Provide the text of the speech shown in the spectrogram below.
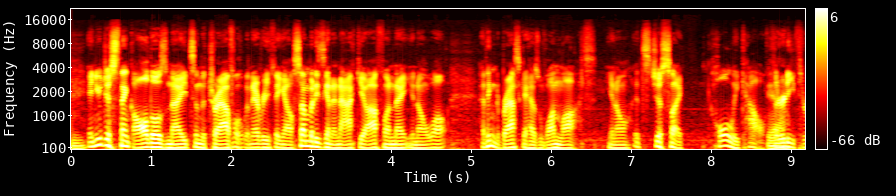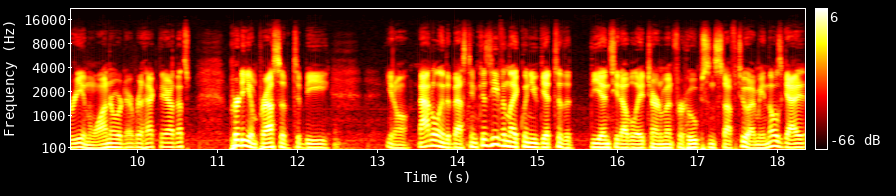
mm-hmm. and you just think all those nights and the travel and everything else, somebody's going to knock you off one night. You know, well, I think Nebraska has one loss. You know, it's just like holy cow, Yeah. thirty-three and one or whatever the heck they are. That's pretty impressive to be you know, not only the best team, because even like when you get to the, the NCAA tournament for hoops and stuff too, I mean, those guys,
